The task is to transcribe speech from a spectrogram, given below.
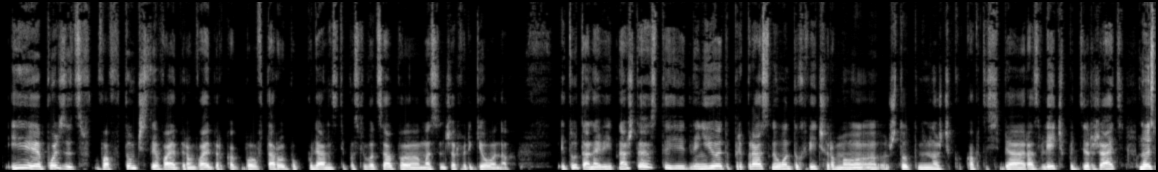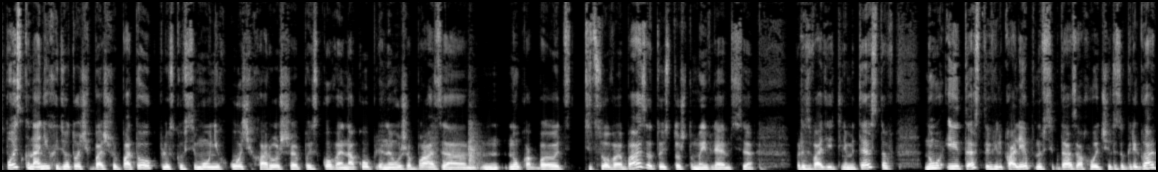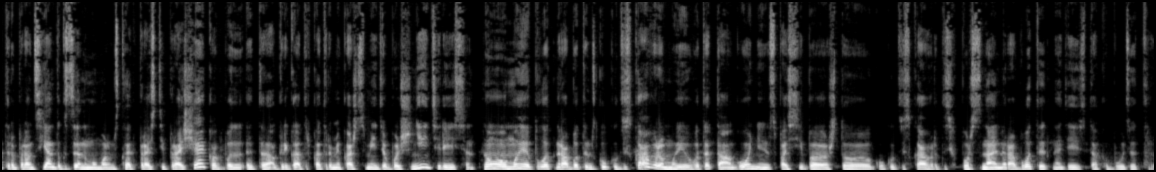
и пользуется в, в том числе Вайбером. Вайбер как бы второй по популярности после WhatsApp мессенджер в регионах. И тут она видит наш тест, и для нее это прекрасный отдых вечером, э, что-то немножечко как-то себя развлечь, поддержать. Но из поиска на них идет очень большой поток, плюс ко всему у них очень хорошая поисковая накопленная уже база, ну, как бы тицовая база, то есть то, что мы являемся производителями тестов. Ну и тесты великолепно всегда заходят через агрегаторы. Правда, с Яндекс.Дзеном мы можем сказать «прости, прощай», как бы это агрегатор, который, мне кажется, медиа больше не интересен. Но мы плотно работаем с Google Discover, и вот это огонь. спасибо, что Google Discover до сих пор с нами работает. Надеюсь, так и будет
